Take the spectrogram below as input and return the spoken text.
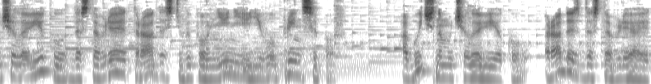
человеку доставляет радость выполнение его принципов. Обычному человеку радость доставляет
